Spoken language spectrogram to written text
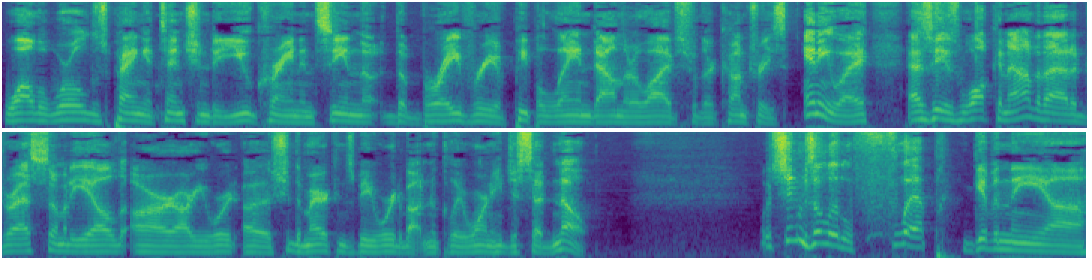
while the world is paying attention to Ukraine and seeing the, the bravery of people laying down their lives for their countries. Anyway, as he was walking out of that address, somebody yelled, "Are are you worried? Uh, should the Americans be worried about nuclear war?" And he just said, "No." Which seems a little flip, given the uh,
